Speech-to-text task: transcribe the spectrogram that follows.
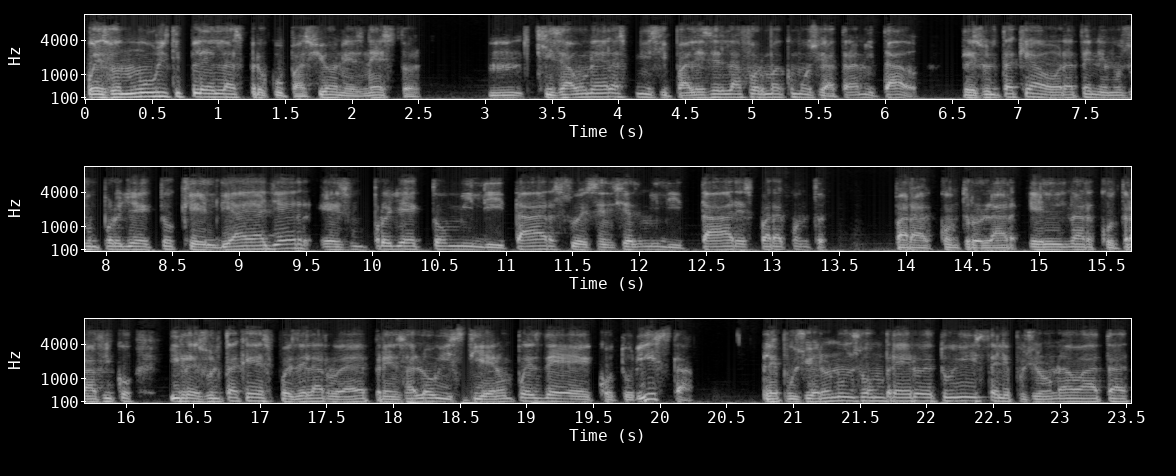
Pues son múltiples las preocupaciones, Néstor. Mm, quizá una de las principales es la forma como se ha tramitado. Resulta que ahora tenemos un proyecto que el día de ayer es un proyecto militar, su esencia es militar, es para, para controlar el narcotráfico y resulta que después de la rueda de prensa lo vistieron pues de ecoturista. Le pusieron un sombrero de turista y le pusieron una bata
